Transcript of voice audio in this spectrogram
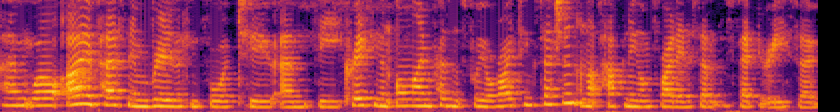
Um, well, I personally am really looking forward to um, the creating an online presence for your writing session, and that's happening on Friday, the 7th of February, so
